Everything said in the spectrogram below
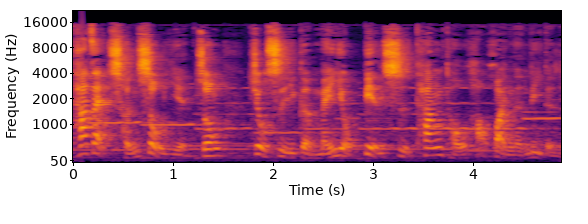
他在陈寿眼中就是一个没有辨识汤头好坏能力的人。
